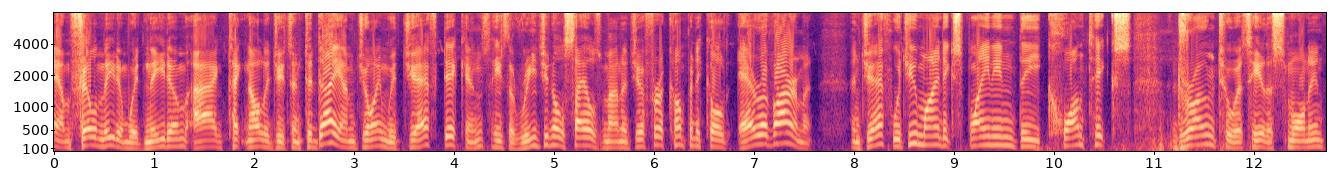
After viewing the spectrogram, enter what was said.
I'm Phil Needham with Needham Ag Technologies and today I'm joined with Jeff Dickens. He's the Regional Sales Manager for a company called Air AeroVironment. And Jeff, would you mind explaining the Quantix drone to us here this morning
